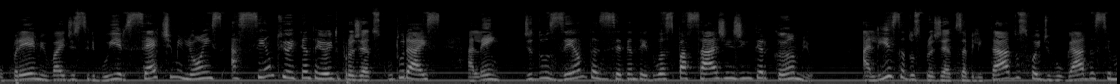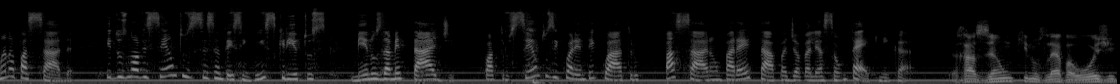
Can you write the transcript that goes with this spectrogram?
O prêmio vai distribuir 7 milhões a 188 projetos culturais, além de 272 passagens de intercâmbio. A lista dos projetos habilitados foi divulgada semana passada e dos 965 inscritos, menos da metade, 444, passaram para a etapa de avaliação técnica razão que nos leva hoje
